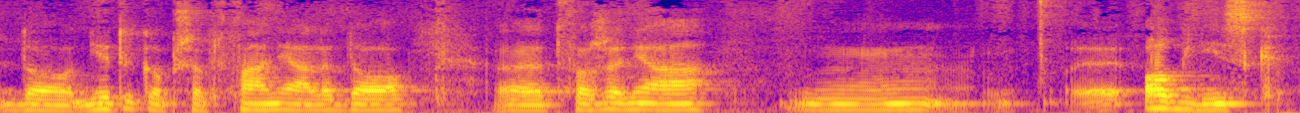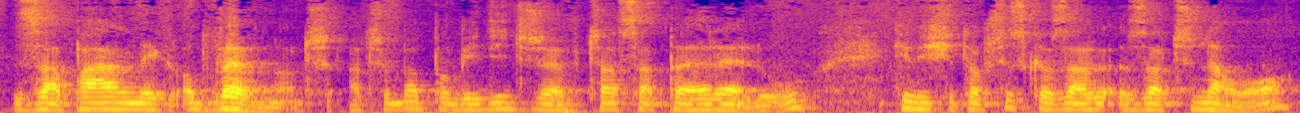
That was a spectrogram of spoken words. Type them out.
do nie tylko przetrwania, ale do e, tworzenia mm, e, ognisk zapalnych od wewnątrz. A trzeba powiedzieć, że w czasach PRL-u, kiedy się to wszystko za, zaczynało,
